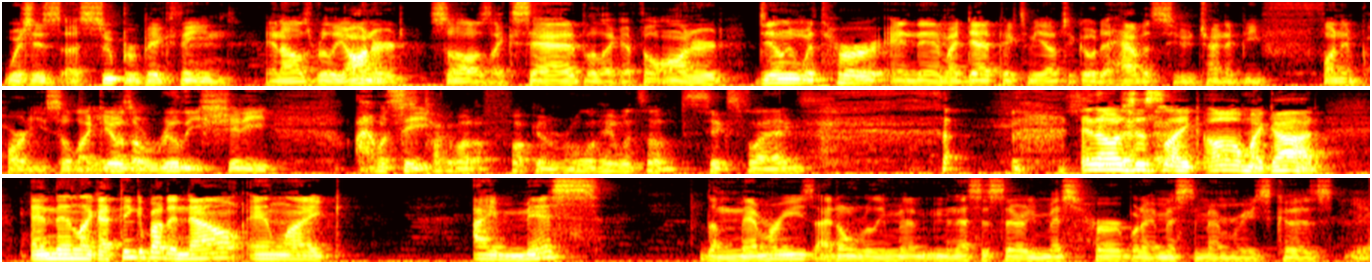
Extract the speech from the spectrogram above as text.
which is a super big thing. And I was really honored. So I was like sad, but like I felt honored dealing with her. And then my dad picked me up to go to Havasu, trying to be fun and party. So like it was a really shitty. I would say, Talk about a fucking roll. Hey, what's up, Six Flags? and I was just like, oh my god. And then like I think about it now, and like I miss the memories. I don't really mem- necessarily miss her, but I miss the memories because Yeah.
